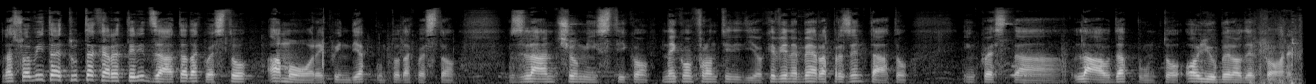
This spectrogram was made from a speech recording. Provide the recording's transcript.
la sua vita è tutta caratterizzata da questo amore, quindi appunto da questo slancio mistico nei confronti di Dio, che viene ben rappresentato in questa lauda appunto o jubelo del cuore.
